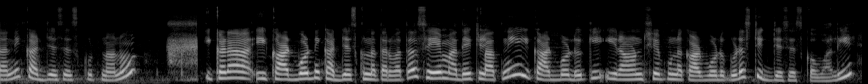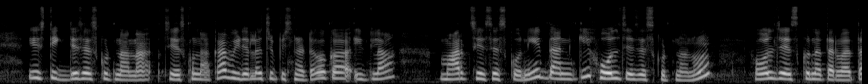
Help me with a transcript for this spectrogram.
దాన్ని కట్ చేసేసుకుంటున్నాను. ఇక్కడ ఈ కార్డ్బోర్డ్ని కట్ చేసుకున్న తర్వాత సేమ్ అదే క్లాత్ని ఈ కార్డ్బోర్డుకి ఈ రౌండ్ షేప్ ఉన్న కార్డ్బోర్డు కూడా స్టిక్ చేసేసుకోవాలి. ఈ స్టిక్ చేసేసుకుంటున్నా చేసుకున్నాక వీడియోలో చూపించినట్టు ఒక ఇట్లా మార్క్ చేసేసుకొని దానికి హోల్ చేసేసుకుంటున్నాను. హోల్ చేసుకున్న తర్వాత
